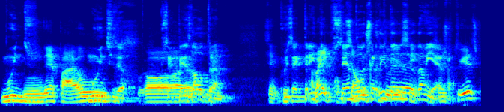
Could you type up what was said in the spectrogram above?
Muitos. Hum, é pá, o... Muitos deles. Por isso é que tens lá o Trump. Sim. Por isso é que Ah, bem, 30% são acredita sim, Adão e são os Eva. portugueses.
